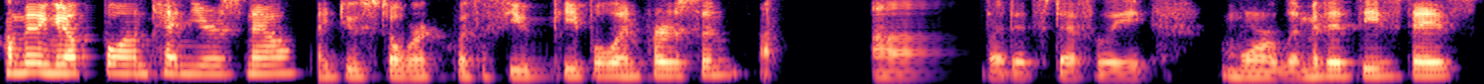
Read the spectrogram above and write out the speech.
coming up on 10 years now. I do still work with a few people in person, uh, but it's definitely more limited these days.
